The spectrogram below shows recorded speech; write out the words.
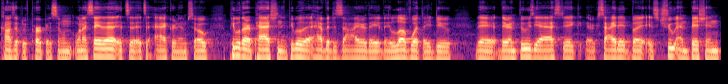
concept of purpose. And when i say that it's a it's an acronym. So people that are passionate people that have a desire they they love what they do. They're they're enthusiastic they're excited but it's true ambition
